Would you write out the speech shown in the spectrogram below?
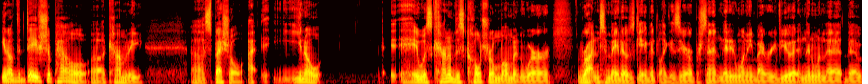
you know the Dave Chappelle uh, comedy uh, special. I, you know, it was kind of this cultural moment where Rotten Tomatoes gave it like a zero percent, and they didn't want anybody to review it. And then when the the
